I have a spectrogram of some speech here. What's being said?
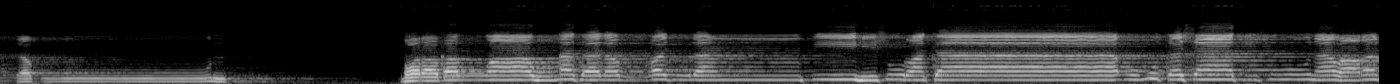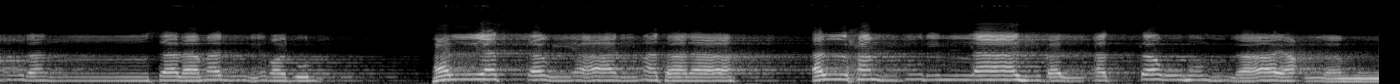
ضرب الله مثلا رجلا فيه شركاء متشاكسون ورجلا سلما لرجل. هل يستويان مثلا؟ الحمد لله بل أكثرهم لا يعلمون.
